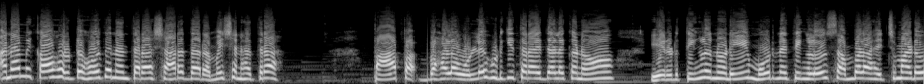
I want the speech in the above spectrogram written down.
ಅನಾಮಿಕಾ ಹೊರಟು ಹೋದ ನಂತರ ಶಾರದಾ ರಮೇಶನ ಹತ್ರ, ಪಾಪ, ಬಹಳ ಒಳ್ಳೆ ಹುಡುಗಿ ತರ ಇದ್ದಾಳೆ ಕಣೋ. ಎರಡು ತಿಂಗಳು ನೋಡಿ ಮೂರನೇ ತಿಂಗಳು ಸಂಬಳ ಹೆಚ್ಚು ಮಾಡು.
